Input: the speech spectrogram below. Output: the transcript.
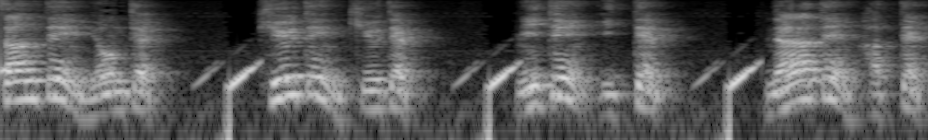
3点4点、9点9点、2点1点、7点8点。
